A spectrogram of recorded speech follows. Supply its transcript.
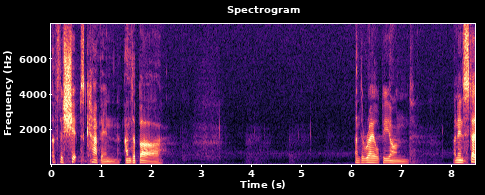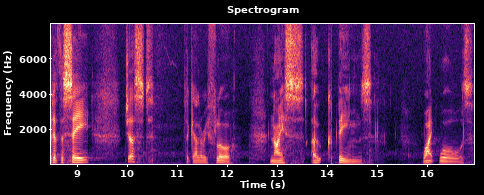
of the ship's cabin and the bar and the rail beyond, and instead of the sea, just the gallery floor, nice oak beams, white walls,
